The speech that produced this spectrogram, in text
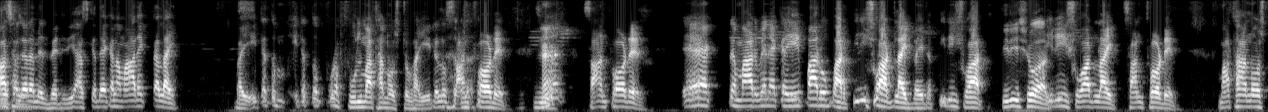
পাঁচ হাজার এমএস ব্যাটারি আজকে দেখালাম আর একটা লাইট ভাই এটা তো এটা তো পুরো ফুল মাথা নষ্ট ভাই। এটা হলো সানফ্লাওয়ারের হ্যাঁ? সানফ্লাওয়ারের একটা মারবেন একটা এপার ওপার। তিরিশ ওয়াট লাইট ভাই এটা তিরিশ ওয়াট। তিরিশ ওয়াট। তিরিশ ওয়াট লাইট সানফ্লাওয়ারের মাথা নষ্ট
